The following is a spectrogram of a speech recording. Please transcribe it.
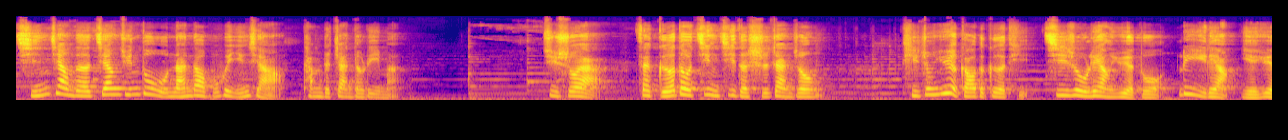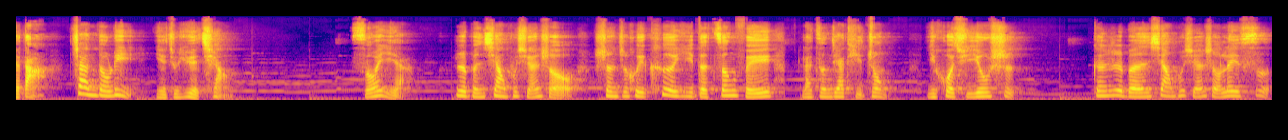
秦将的将军肚难道不会影响他们的战斗力吗？据说呀，在格斗竞技的实战中，体重越高的个体，肌肉量越多，力量也越大，战斗力也就越强。所以呀，日本相扑选手甚至会刻意的增肥来增加体重，以获取优势。跟日本相扑选手类似，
